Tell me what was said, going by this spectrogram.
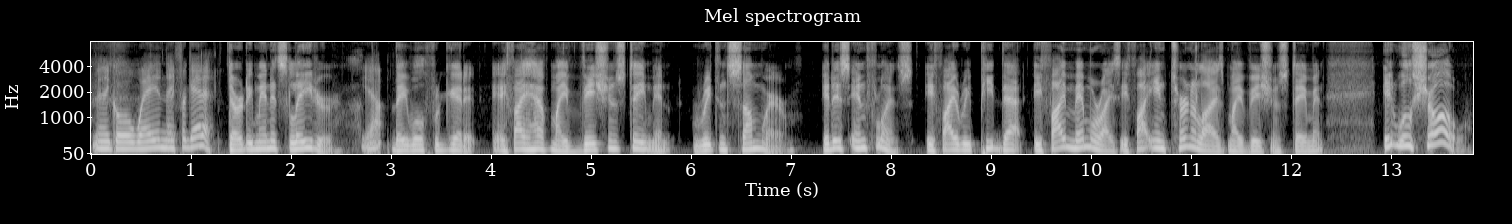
And they go away and they forget it. Thirty minutes later, Yeah. they will forget it. If I have my vision statement written somewhere, it is influence. If I repeat that, if I memorize, if I internalize my vision statement, it will show.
